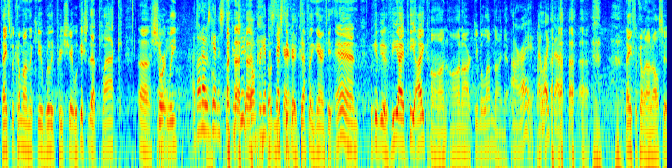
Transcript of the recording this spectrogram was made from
Thanks for coming on theCUBE, really appreciate it. We'll get you that plaque uh, shortly. wait. I thought I was getting a sticker too. Don't forget the sticker. sticker, definitely guaranteed. And we'll give you a VIP icon on our CUBE Alumni Network. All right, I like that. Thanks for coming on, also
